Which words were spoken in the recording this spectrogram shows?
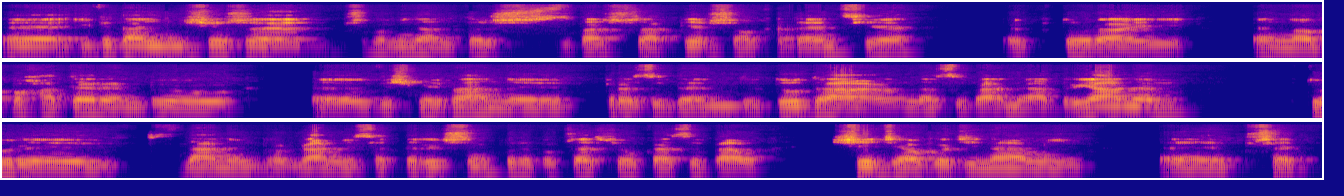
E, I wydaje mi się, że przypominam też zwłaszcza pierwszą kadencję, której no, bohaterem był e, wyśmiewany prezydent Duda, nazywany Adrianem, który w znanym programie satyrycznym, który wówczas się ukazywał, siedział godzinami e, przed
